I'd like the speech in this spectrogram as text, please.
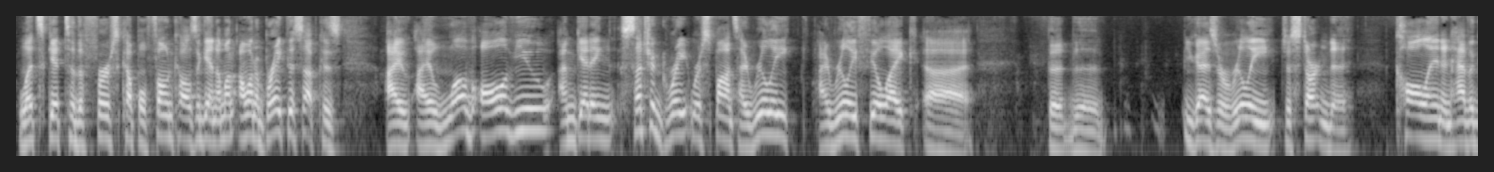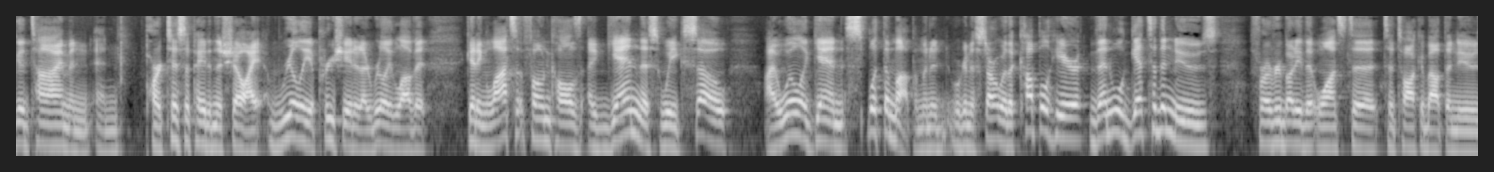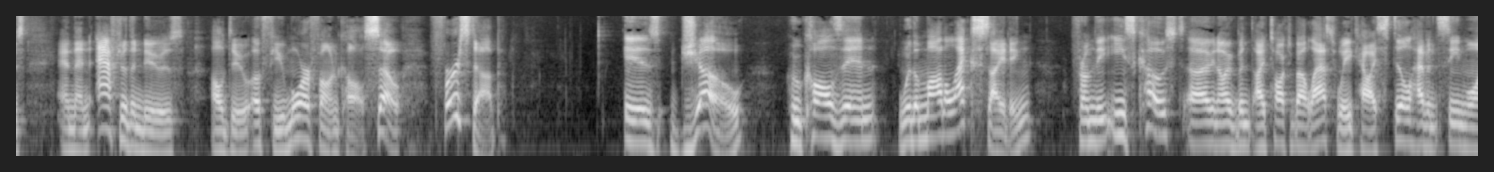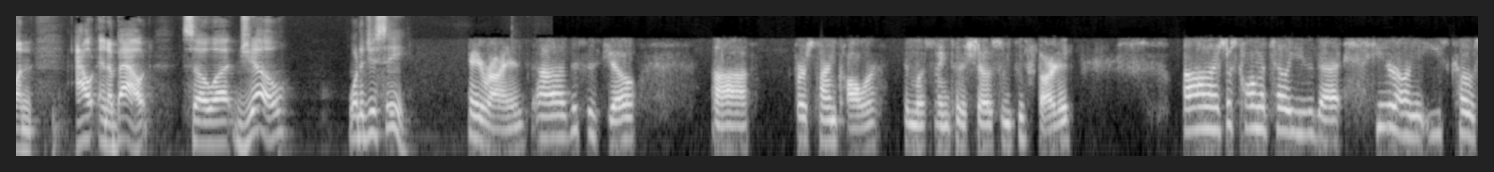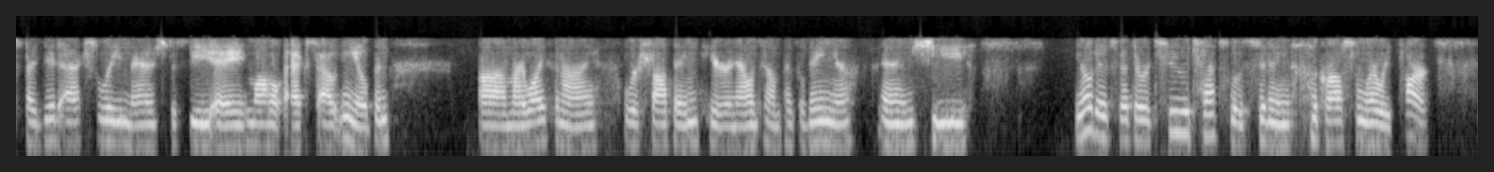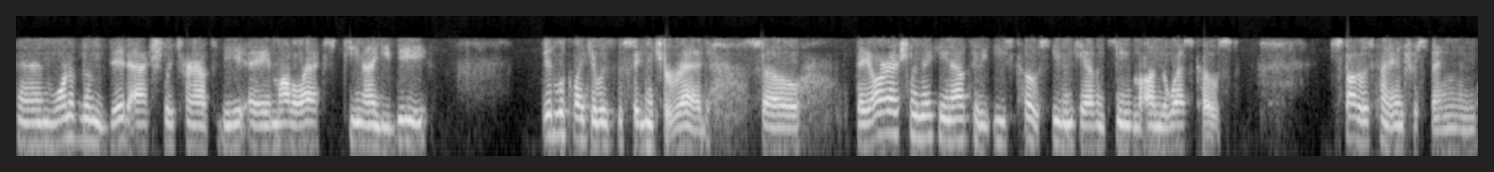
let's get to the first couple phone calls. Again, I'm on, I want to break this up because I, I love all of you. I'm getting such a great response. I really, I really feel like uh, the, the, you guys are really just starting to call in and have a good time and, and participate in the show. I really appreciate it. I really love it getting lots of phone calls again this week. So I will again split them up. I'm gonna, we're going to start with a couple here, then we'll get to the news for everybody that wants to, to talk about the news. And then after the news, I'll do a few more phone calls. So, first up is Joe, who calls in with a Model X sighting from the East Coast. Uh, you know, I've been I talked about last week how I still haven't seen one out and about. So, uh, Joe, what did you see? Hey, Ryan. Uh, this is Joe. Uh, first time caller. Been listening to the show since it started. Uh, I was just calling to tell you that here on the East Coast, I did actually manage to see a Model X out in the open. Uh, my wife and I were shopping here in Allentown, Pennsylvania, and she noticed that there were two Teslas sitting across from where we parked, and one of them did actually turn out to be a Model X P90D did look like it was the signature red. So they are actually making it out to the East Coast, even if you haven't seen them on the West Coast. Just thought it was kind of interesting and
